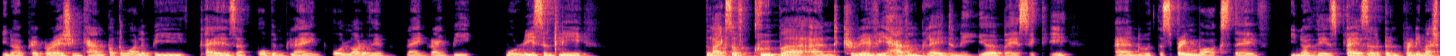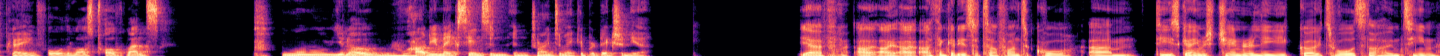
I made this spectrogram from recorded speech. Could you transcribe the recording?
you know, preparation camp, but the Wallaby players have all been playing, or a lot of them playing rugby more recently. The likes of Cooper and Kerevi haven't played in a year, basically. And with the Springboks, they've you know, there's players that have been pretty much playing for the last 12 months. You know, how do you make sense in, in trying to make a prediction here? Yeah, I, I, I think it is a tough one to call. Um, these games generally go towards the home team.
